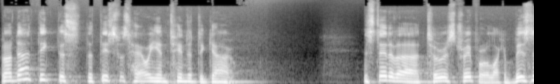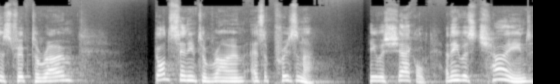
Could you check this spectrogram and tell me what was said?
But I don't think this, that this was how he intended to go. Instead of a tourist trip or like a business trip to Rome, God sent him to Rome as a prisoner. He was shackled and he was chained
